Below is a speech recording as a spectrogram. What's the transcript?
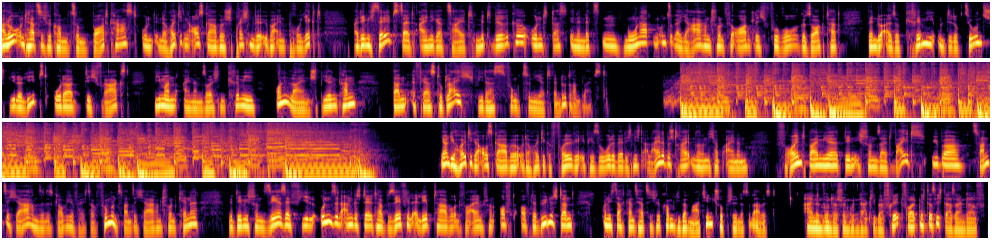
Hallo und herzlich willkommen zum Broadcast und in der heutigen Ausgabe sprechen wir über ein Projekt, bei dem ich selbst seit einiger Zeit mitwirke und das in den letzten Monaten und sogar Jahren schon für ordentlich Furore gesorgt hat. Wenn du also Krimi- und Deduktionsspiele liebst oder dich fragst, wie man einen solchen Krimi online spielen kann, dann erfährst du gleich, wie das funktioniert, wenn du dran bleibst. Ja, und die heutige Ausgabe oder heutige Folge, Episode werde ich nicht alleine bestreiten, sondern ich habe einen Freund bei mir, den ich schon seit weit über 20 Jahren, sind es glaube ich vielleicht auch 25 Jahren schon kenne, mit dem ich schon sehr, sehr viel Unsinn angestellt habe, sehr viel erlebt habe und vor allem schon oft auf der Bühne stand. Und ich sage ganz herzlich willkommen, lieber Martin Schupp, schön, dass du da bist. Einen wunderschönen guten Tag, lieber Fred. Freut mich, dass ich da sein darf.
